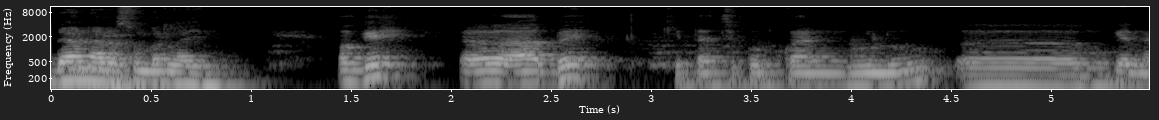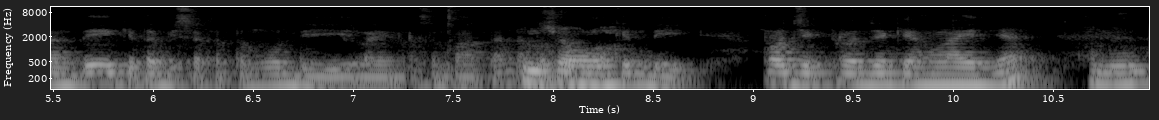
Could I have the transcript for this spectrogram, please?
dan narasumber lain. Oke, eh, Abe, kita cukupkan dulu. Eh, mungkin nanti kita bisa ketemu di lain kesempatan atau mungkin di project-project yang lainnya. Amin.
